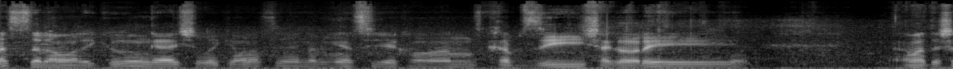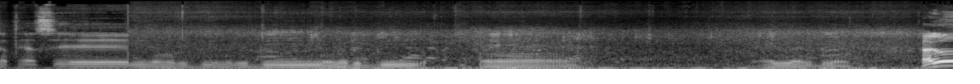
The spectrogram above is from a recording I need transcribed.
আসসালামু আলাইকুম গাই সবাই কেমন আছেন? আমি আছি এখন খাবজি সাগরে। আমাদের সাথে আছে মুরব্বি মুরব্বি মুরব্বি আগো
